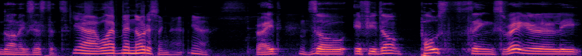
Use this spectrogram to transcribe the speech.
non existence, yeah. Well, I've been noticing that. Yeah. right? So if you don't post things regularly,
